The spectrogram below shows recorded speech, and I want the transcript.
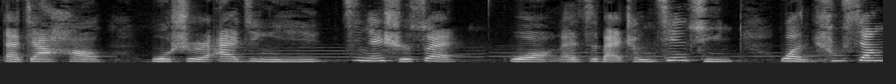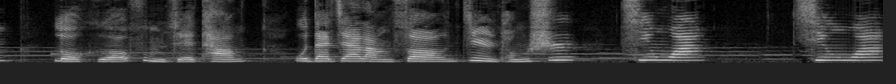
大家好，我是艾静怡，今年十岁，我来自百城千群，万里书香漯河父母学堂，为大家朗诵今日童诗《青蛙》。青蛙，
